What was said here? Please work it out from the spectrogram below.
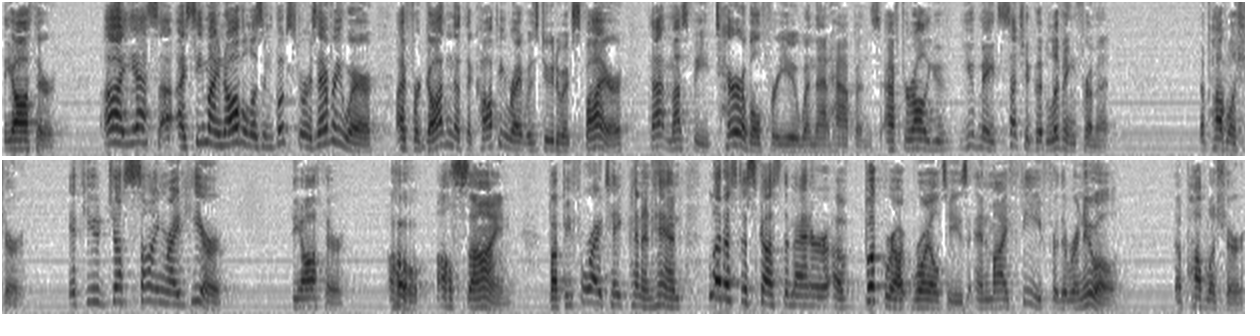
The author. Ah, yes, I see my novel is in bookstores everywhere. I've forgotten that the copyright was due to expire. That must be terrible for you when that happens. After all, you've, you've made such a good living from it. The publisher. If you just sign right here. The author. Oh, I'll sign. But before I take pen in hand, let us discuss the matter of book royalties and my fee for the renewal. The publisher.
